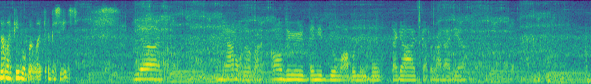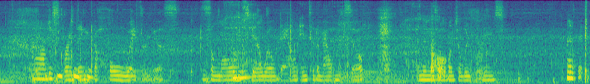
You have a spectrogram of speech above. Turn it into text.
Not like people, but like NPCs. Yeah, yeah, I don't know about it. Oh, dude, they need to do a mob removal. That guy's got the right idea. I'm just sprinting the whole way through this. Because it's a long stairwell down into the mountain itself. And then there's a whole bunch of loot rooms. Epic.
